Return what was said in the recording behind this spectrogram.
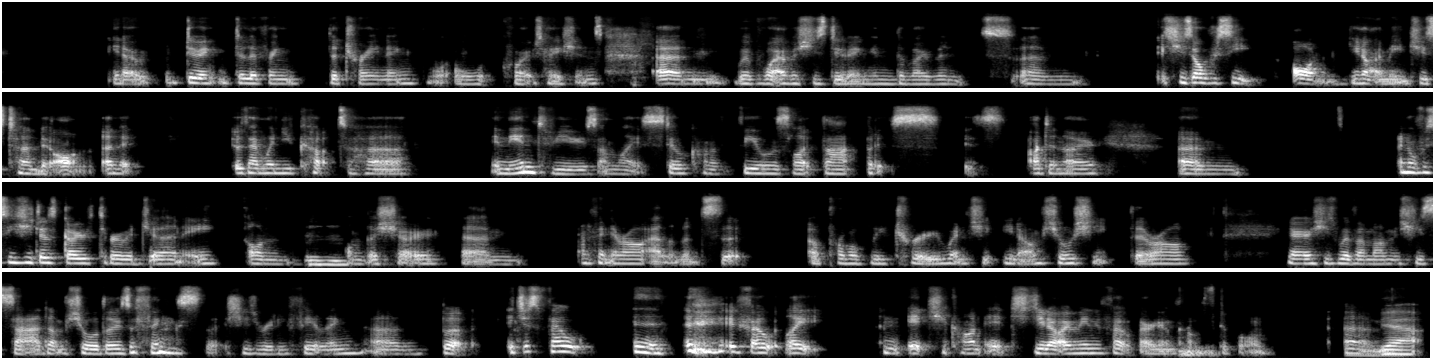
you know, doing, delivering the training or, or quotations um, with whatever she's doing in the moment. Um, she's obviously on, you know what I mean? She's turned it on. And it, then when you cut to her in the interviews, I'm like, it still kind of feels like that, but it's, it's, I don't know. Um, and obviously she does go through a journey on, Mhm. on the show. Um, I think there are elements that are probably true when she, you know, I'm sure she, there are, you know, she's with her mum and she's sad. I'm sure those are things that she's really feeling. Um, but it just felt, eh. it felt like an itch you can't itch. You know, what I mean, it felt very uncomfortable. Um, Yeah.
